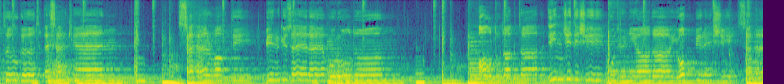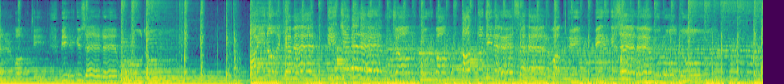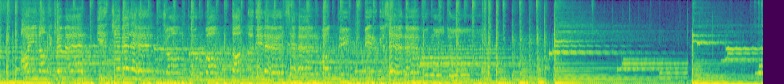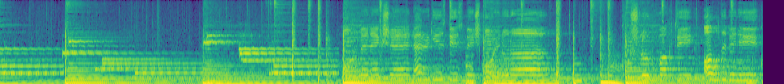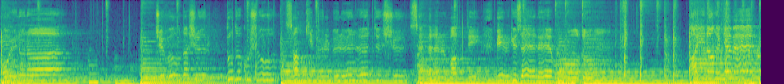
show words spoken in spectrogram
Yeli ılgıt ılgıt eserken Seher vakti bir güzele vuruldum. Al dudakta inci dişi bu dünyada yok bir eşi. Seher vakti bir güzele vuruldum. Aynalı kemer ince bere beni koynuna. Cıvıldaşır dudu kuşu Sanki bülbülün ötüşü. Seher vakti bir güzele vuruldum. Aynalı kemer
